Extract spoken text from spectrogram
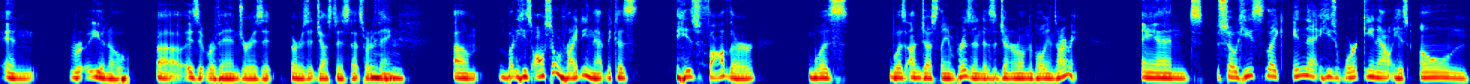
and re- you know, uh, is it revenge or is it or is it justice? That sort of thing. Mhm. Um, but he's also writing that because his father was was unjustly imprisoned as a general in Napoleon's army. And so he's like in that he's working out his own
